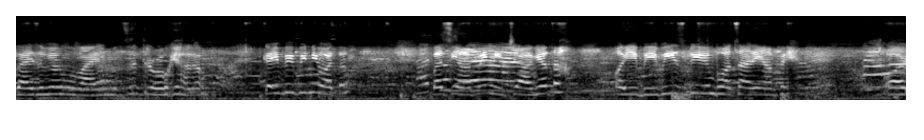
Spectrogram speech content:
गाइस अभी मोबाइल मुझसे थ्रो हो गया था। कहीं भी भी नहीं हुआ था। बस यहाँ पे नीचे आ गया था। और ये बेबीज भी हैं बहुत सारे यहाँ पे। और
